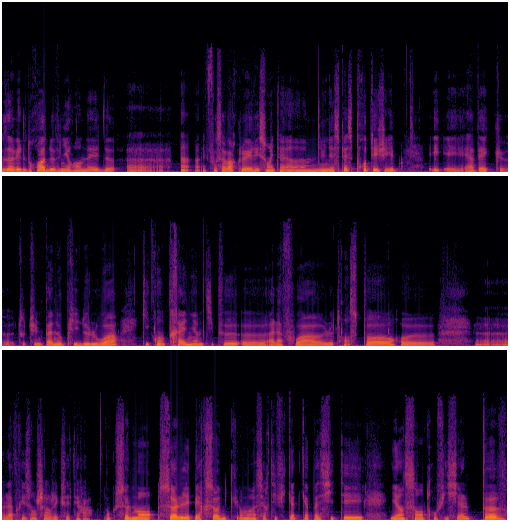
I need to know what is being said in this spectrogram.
vous avez le droit de venir en aide. Euh, il faut savoir que le hérisson est une espèce protégée et, avec euh, toute une panoplie de lois qui contraignent un petit peu euh, à la fois le transport, la prise en charge, etc. Donc seulement seules les personnes qui ont un certificat de capacité et un centre officiel peuvent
